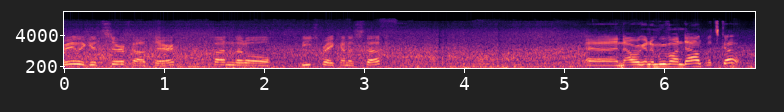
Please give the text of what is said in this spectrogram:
Really good surf out there fun little beach break kind of stuff. And now we're gonna move on down. Let's go.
